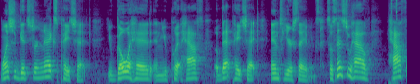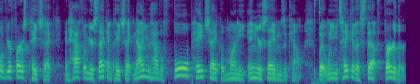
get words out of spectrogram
Once you get your next paycheck you go ahead and you put half of that paycheck into your savings. So since you have half of your first paycheck and half of your second paycheck, now you have a full paycheck of money in your savings account. But when you take it a step further,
